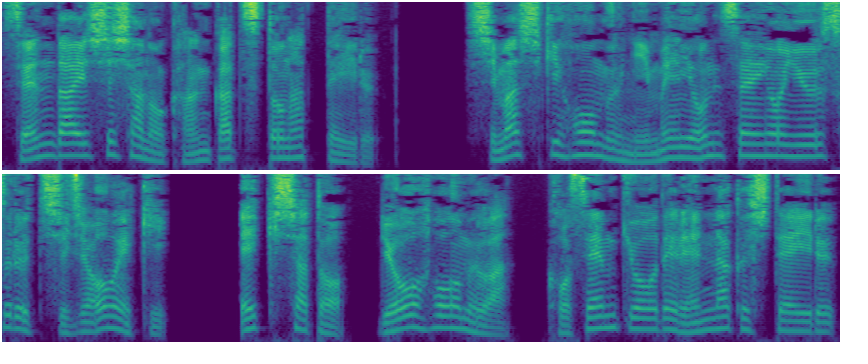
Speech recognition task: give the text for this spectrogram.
仙台支社の管轄となっている。島式ホーム2面4線を有する地上駅。駅舎と両ホームは古線橋で連絡している。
